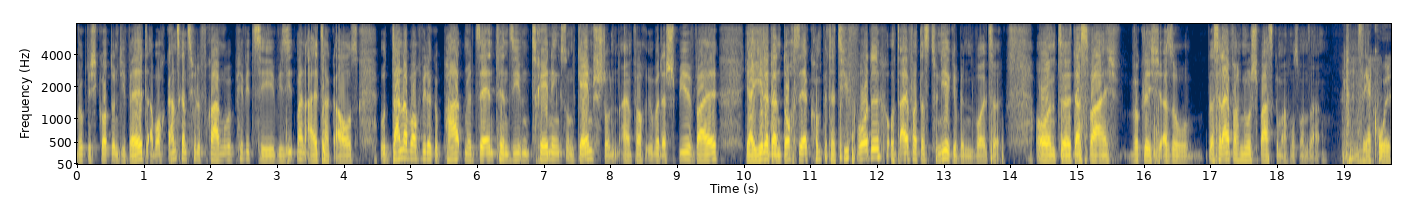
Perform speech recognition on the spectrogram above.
wirklich Gott und die Welt, aber auch ganz, ganz viele Fragen über PwC, wie sieht mein Alltag aus und dann aber auch wieder gepaart mit sehr intensiven Trainings- und Gamestunden einfach über das Spiel, weil ja jeder dann doch sehr kompetitiv wurde und einfach das Turnier gewinnen wollte. Und äh, das war eigentlich wirklich, also das hat einfach nur Spaß gemacht, muss man sagen. Sehr cool.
